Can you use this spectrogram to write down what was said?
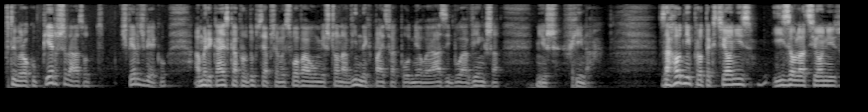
W tym roku pierwszy raz od ćwierć wieku amerykańska produkcja przemysłowa umieszczona w innych państwach południowej Azji była większa niż w Chinach. Zachodni protekcjonizm i izolacjonizm,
